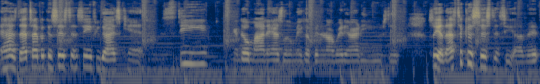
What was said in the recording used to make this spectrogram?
it has that type of consistency if you guys can't see and don't mind it has a little makeup in it already. I already used it. So yeah, that's the consistency of it.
